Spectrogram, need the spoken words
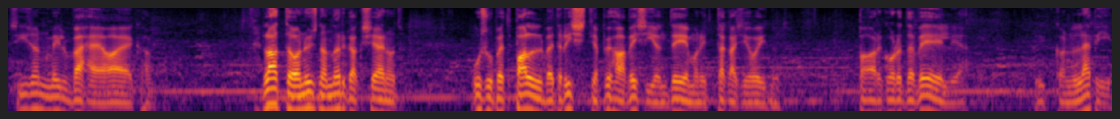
siis on meil vähe aega. Lato on üsna nõrgaks jäänud usub, et palved, rist ja püha vesi on teemonid tagasi hoidnud. paar korda veel ja kõik on läbi.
